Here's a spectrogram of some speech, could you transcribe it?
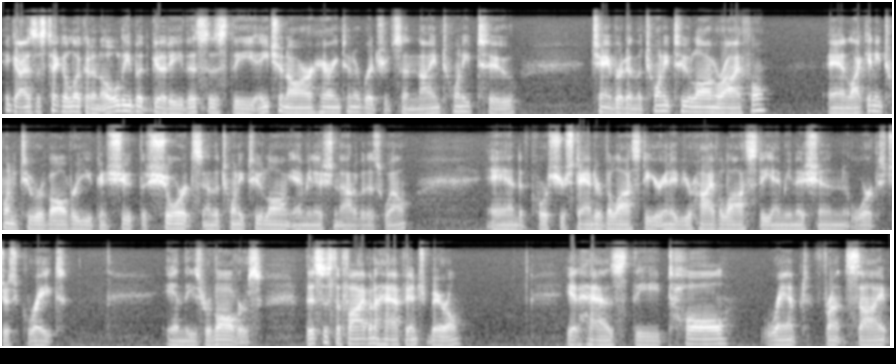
Hey guys, let's take a look at an oldie but goodie. This is the H&R Harrington & Richardson 922 chambered in the 22 long rifle and like any 22 revolver you can shoot the shorts and the 22 long ammunition out of it as well and of course your standard velocity or any of your high velocity ammunition works just great in these revolvers. This is the five and a half inch barrel. It has the tall ramped front sight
